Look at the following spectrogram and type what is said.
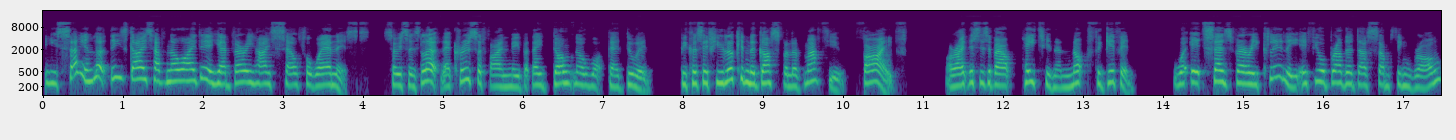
he's saying, look, these guys have no idea. He had very high self awareness. So he says, look, they're crucifying me, but they don't know what they're doing. Because if you look in the Gospel of Matthew 5, all right, this is about hating and not forgiving. It says very clearly, if your brother does something wrong,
